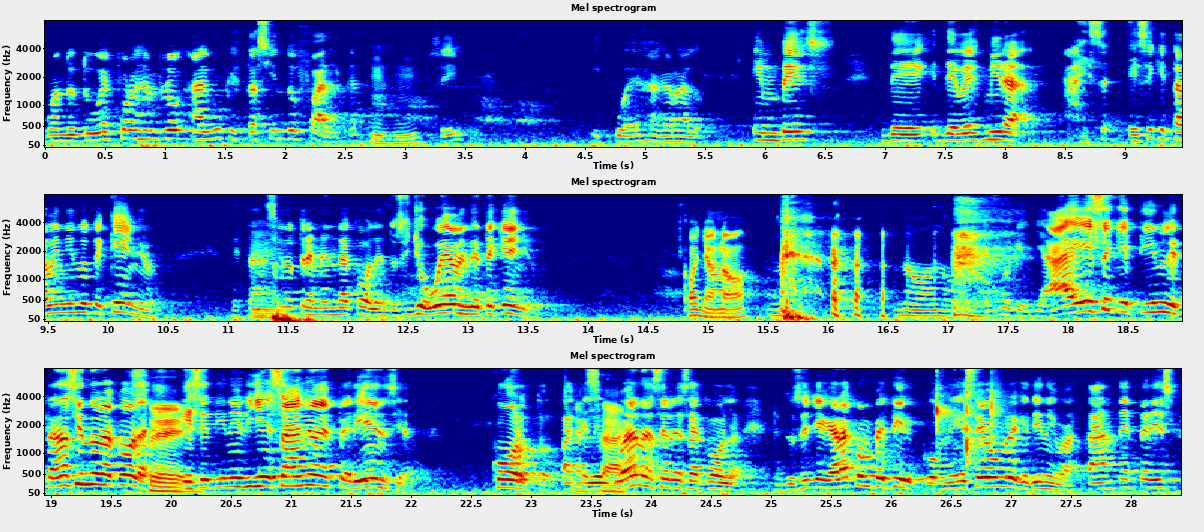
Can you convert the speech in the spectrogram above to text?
cuando tú ves, por ejemplo, algo que está haciendo falta, ¿sí? Y puedes agarrarlo. En vez de, de ver, mira, ah, ese, ese, que está vendiendo pequeño, está haciendo tremenda cola, entonces yo voy a vender pequeño. Coño, no. No, no, no, porque ya ese que tiene, le están haciendo la cola, ese tiene 10 años de experiencia corto para que le puedan hacer esa cola. Entonces llegar a competir con ese hombre que tiene bastante experiencia,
